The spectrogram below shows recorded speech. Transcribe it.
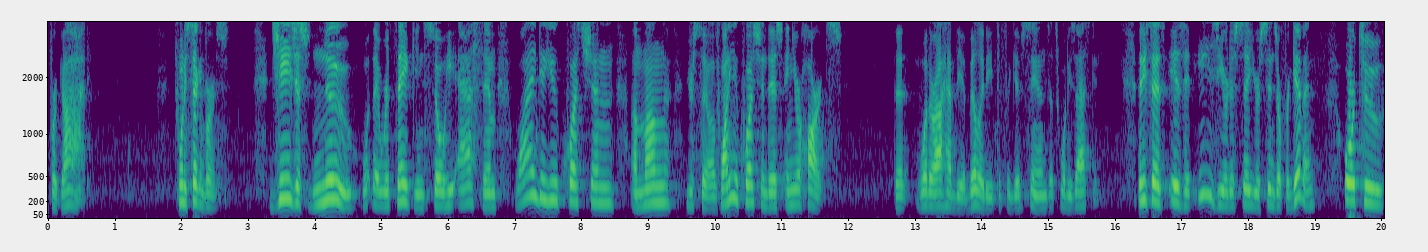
for God. 22nd verse. Jesus knew what they were thinking, so he asked them, Why do you question among yourselves? Why do you question this in your hearts? That whether I have the ability to forgive sins, that's what he's asking. Then he says, Is it easier to say your sins are forgiven or to,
